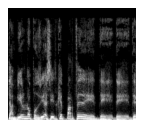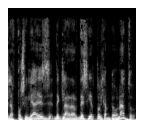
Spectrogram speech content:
también uno podría decir que parte de, de, de- de las posibilidades es declarar desierto el campeonato.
